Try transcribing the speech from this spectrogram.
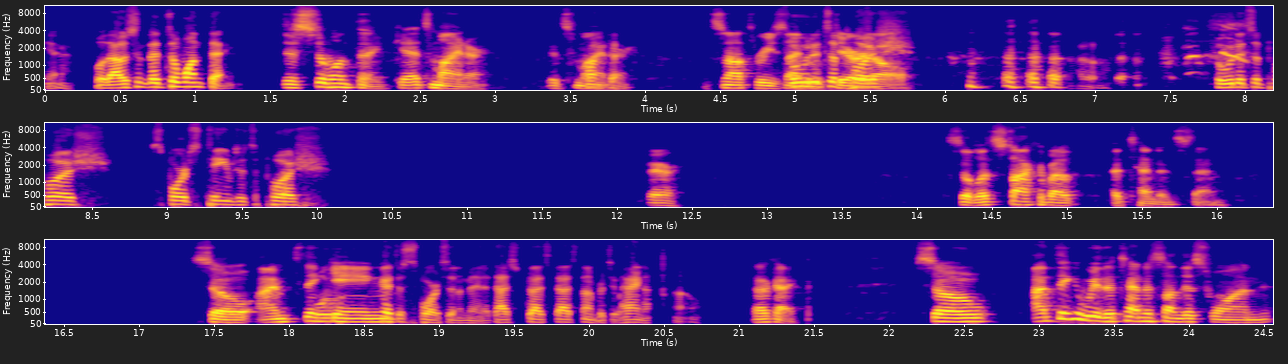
Yeah. Well, that was that's the one thing. Just the one thing. Yeah, it's minor. It's minor. It's not the reason Food, I moved here at all. Oh. Food, it's a push. Sports teams, it's a push. Fair. So let's talk about attendance then. So I'm We'll thinking. get to sports in a minute. That's that's that's number two. Hang on. Oh. Okay. So I'm thinking with attendance on this one,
